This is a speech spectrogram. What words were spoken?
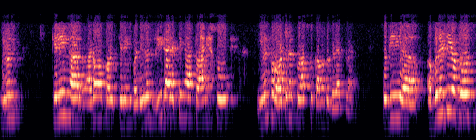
even killing our, I don't want to call it killing, but even redirecting our clients to, even for alternate products to come into direct plans. So the uh, ability of those,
